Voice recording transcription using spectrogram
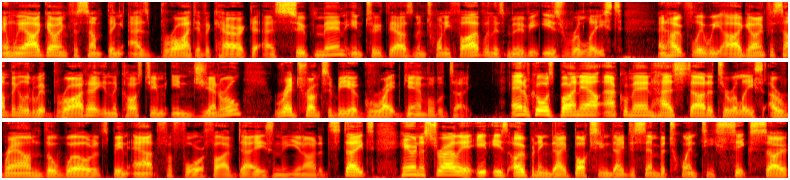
and we are going for something as bright of a character as Superman in 2025 when this movie is released and hopefully we are going for something a little bit brighter in the costume in general, red trunks would be a great gamble to take. And of course, by now, Aquaman has started to release around the world. It's been out for four or five days in the United States. Here in Australia, it is opening day, Boxing Day, December 26th. So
